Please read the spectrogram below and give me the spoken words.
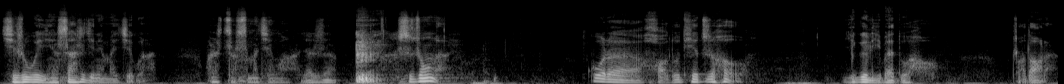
其实我已经三十几年没接过了。我说这什么情况？就是失踪了。过了好多天之后，一个礼拜多后，找到了，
